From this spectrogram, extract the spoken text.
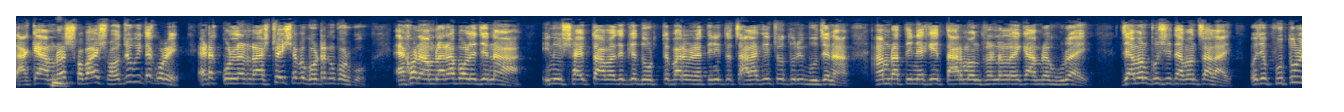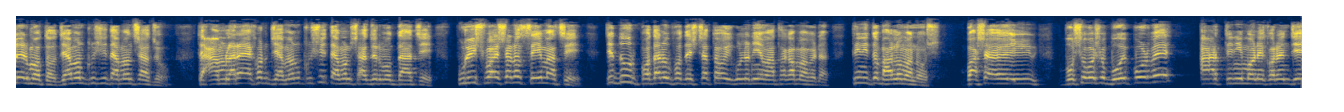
তাকে আমরা সবাই সহযোগিতা করে একটা কল্যাণ রাষ্ট্র হিসেবে গঠন করব। এখন আমলারা বলে যে না ইনু সাহেব তো আমাদেরকে ধরতে পারবে না তিনি তো চালাকি চতুরি বুঝে না। আমরা তিনাকে তার মন্ত্রণালয়কে আমরা ঘুরাই। যেমন খুশি তেমন চালাই। ওই যে পুতুলের মতো যেমন খুশি তেমন সাজো। তো আমলারা এখন যেমন খুশি তেমন সাজের মধ্যে আছে। পুলিশ প্রশাসনও সেম আছে। যে দূর প্রধান উপদেষ্টা তো এগুলো নিয়ে মাথা কামাবে না। তিনি তো ভালো মানুষ। বাসায় বসে বসে বই পড়বে আর তিনি মনে করেন যে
